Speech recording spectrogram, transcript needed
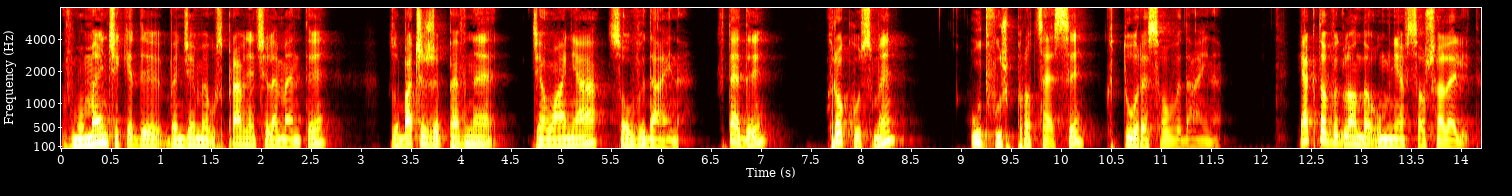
w momencie, kiedy będziemy usprawniać elementy, zobaczysz, że pewne działania są wydajne. Wtedy, krok ósmy, utwórz procesy, które są wydajne. Jak to wygląda u mnie w Social Elite?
